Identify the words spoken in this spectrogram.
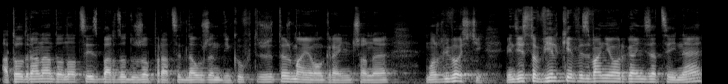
a to od rana do nocy jest bardzo dużo pracy dla urzędników, którzy też mają ograniczone możliwości. Więc jest to wielkie wyzwanie organizacyjne,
